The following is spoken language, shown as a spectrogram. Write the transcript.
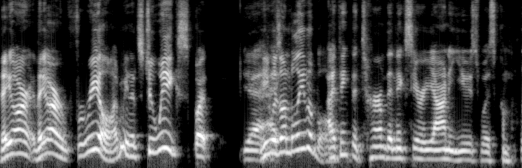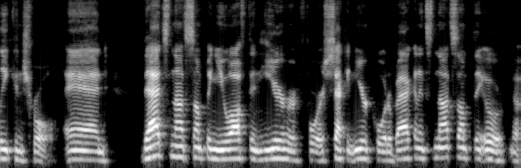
they are they are for real. I mean, it's two weeks, but Yeah, he was I- unbelievable. I think the term that Nick Sirianni used was complete control. And that's not something you often hear for a second year quarterback. And it's not something, or no,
